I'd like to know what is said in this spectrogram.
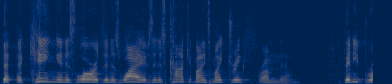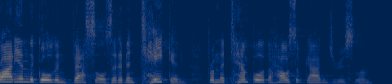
that the king and his lords and his wives and his concubines might drink from them. Then he brought in the golden vessels that had been taken from the temple of the house of God in Jerusalem.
